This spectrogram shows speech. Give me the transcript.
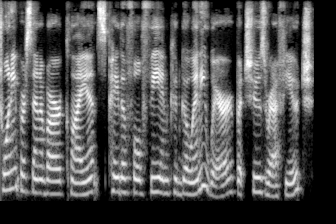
20% of our clients pay the full fee and could go anywhere, but choose refuge.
